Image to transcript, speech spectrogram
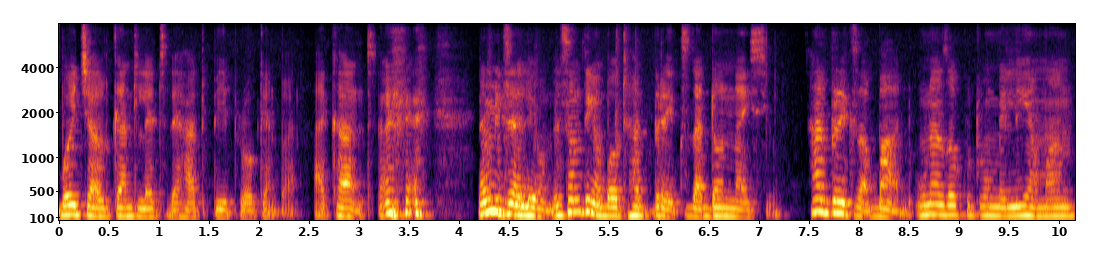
boy child can't let the heart be broken but I can't. Let me tell you there's something about heartbreaks that don't nice you. Heartbreaks are bad. Unaanza kutuumelia man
